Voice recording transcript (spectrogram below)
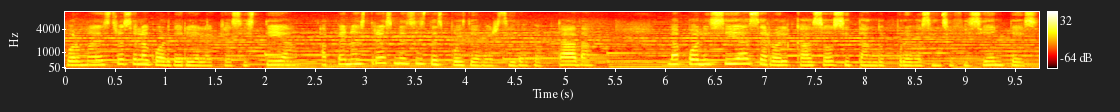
por maestros en la guardería a la que asistía, apenas tres meses después de haber sido adoptada. La policía cerró el caso citando pruebas insuficientes.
